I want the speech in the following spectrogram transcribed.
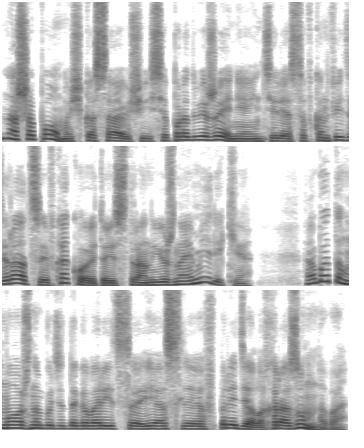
«Наша помощь, касающаяся продвижения интересов конфедерации в какой-то из стран Южной Америки, об этом можно будет договориться, если в пределах разумного».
